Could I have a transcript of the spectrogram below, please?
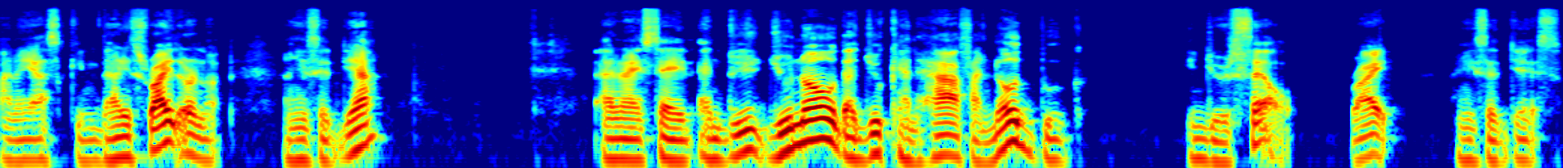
And I asked him, that is right or not? And he said, yeah. And I said, and do you, you know that you can have a notebook in your cell, right? And he said, yes.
